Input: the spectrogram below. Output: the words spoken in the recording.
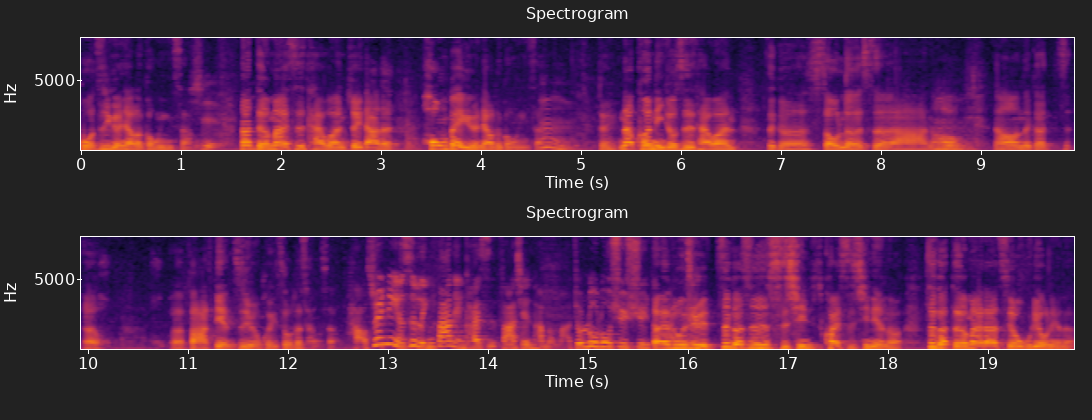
果汁原料的供应商。是，那德麦是台湾最大的烘焙原料的供应商。嗯。对，那昆鼎就是台湾这个收垃圾啊，然后、嗯、然后那个呃呃发电资源回收的厂商。好，所以你也是零八年开始发现他们嘛，就陆陆续续的。哎，陆续，这个是十七快十七年了，这个德麦大概只有五六年了，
